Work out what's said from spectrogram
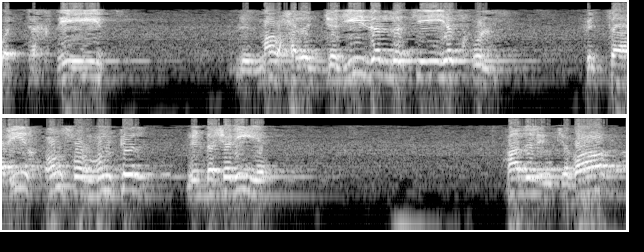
والتخطيط للمرحلة الجديدة التي يدخل في التاريخ عنصر منقذ للبشرية. هذا الانتظار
